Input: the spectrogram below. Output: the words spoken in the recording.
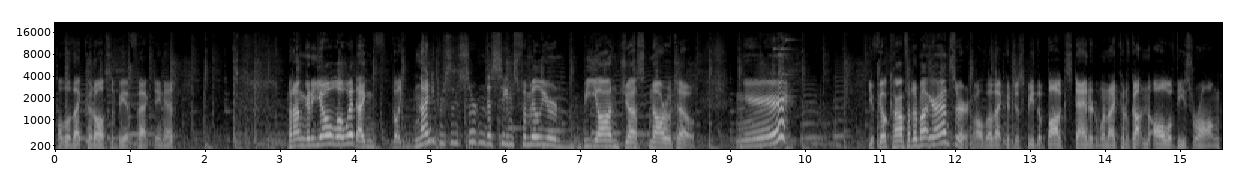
Although that could also be affecting it. But I'm gonna YOLO it. I'm like 90% certain this seems familiar beyond just Naruto. Yeah. You feel confident about your answer, although that could just be the bog standard when I could have gotten all of these wrong.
